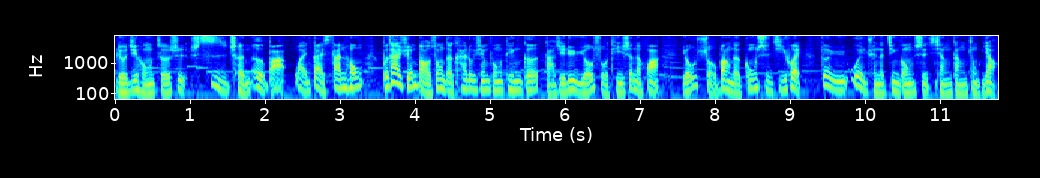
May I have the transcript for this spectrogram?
刘基宏则是四成二八，外带三轰。不太选保送的开路先锋天哥打击率有所提升的话，有手棒的攻势机会，对于魏权的进攻是相当重要。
